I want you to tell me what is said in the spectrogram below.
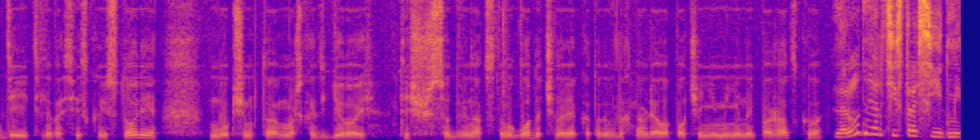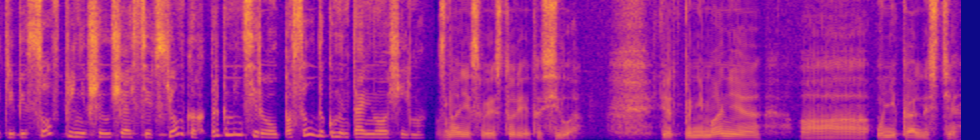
деятель российской истории, в общем-то, можно сказать, герой 1612 года, человек, который вдохновлял ополчение Минина и Пожарского. Народный артист России Дмитрий Певцов, принявший участие в съемках, прокомментировал посыл документального фильма. Знание своей истории – это сила. И это понимание а, уникальности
